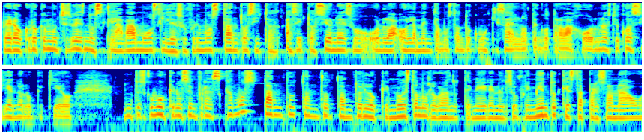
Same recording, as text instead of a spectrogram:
pero creo que muchas veces nos clavamos y le sufrimos tanto a, situaciones o, lamentamos tanto como quizá no tengo trabajo, no estoy consiguiendo lo que quiero. Entonces como que nos enfrascamos tanto, tanto, tanto en lo que no estamos logrando tener, en el sufrimiento que esta persona o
